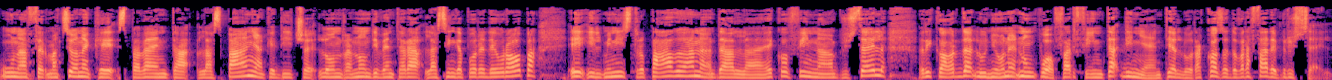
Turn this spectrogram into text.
Un'affermazione che spaventa la Spagna, che dice Londra non diventerà la Singapore d'Europa e il Ministro Padoan dall'Ecofin a Bruxelles ricorda l'Unione non può far finta di niente. Allora cosa dovrà fare Bruxelles?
